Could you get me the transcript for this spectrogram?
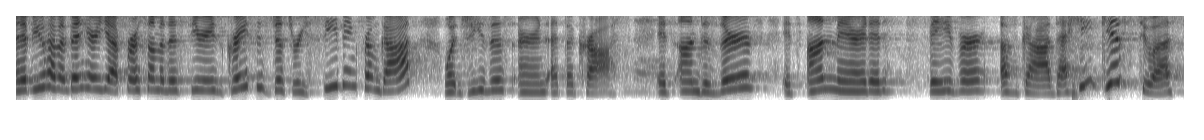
And if you haven't been here yet for some of this series, grace is just receiving from God what Jesus earned at the cross. It's undeserved, it's unmerited favor of God that He gives to us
